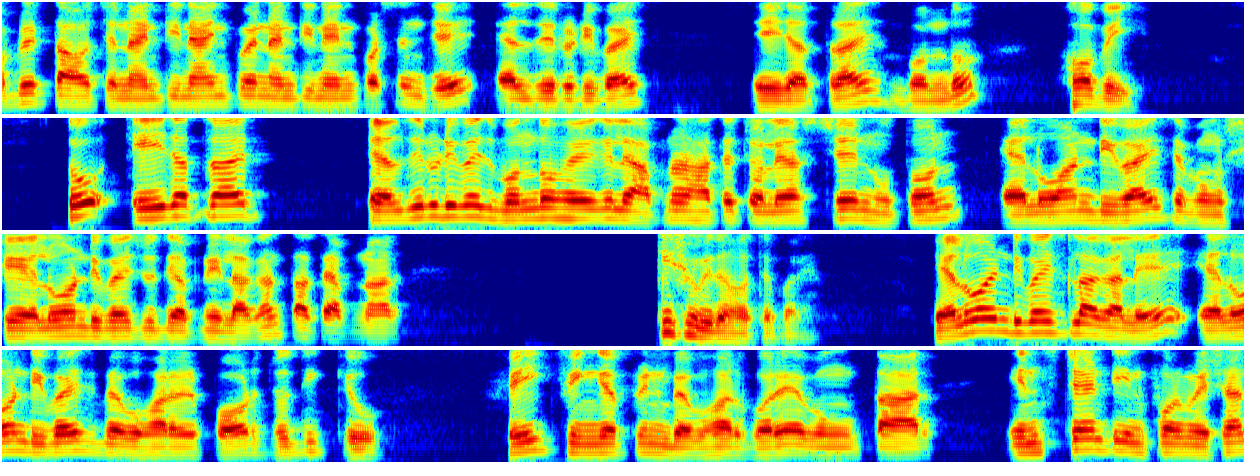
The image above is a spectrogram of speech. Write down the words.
আপডেট তা হচ্ছে ninety nine point ninety nine percent যে এল জিরো ডিভাইস এই যাত্রায় বন্ধ হবেই। তো এই যাত্রায় এল জিরো ডিভাইস বন্ধ হয়ে গেলে আপনার হাতে চলে আসছে নতুন এল ওয়ান ডিভাইস এবং সেই এল ওয়ান ডিভাইস যদি আপনি লাগান, তাতে আপনার কি সুবিধা হতে পারে? এল ওয়ান ডিভাইস লাগালে এল ওয়ান ডিভাইস ব্যবহারের পর যদি কেউ ফেক ফিঙ্গারপ্রিন্ট ব্যবহার করে এবং তার ইনস্ট্যান্ট ইনফরমেশন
